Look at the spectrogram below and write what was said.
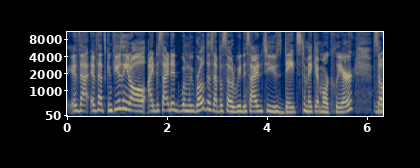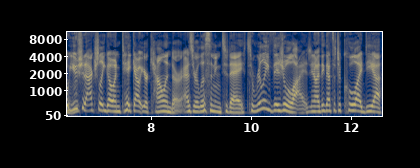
if that if that's confusing at all, I decided when we wrote this episode, we decided to use dates to make it more clear. So mm-hmm. you should actually go and take out your calendar as you're listening today to really visualize. You know, I think that's such a cool idea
